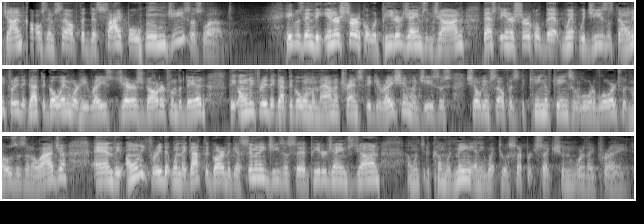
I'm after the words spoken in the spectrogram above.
John calls himself the disciple whom Jesus loved. He was in the inner circle with Peter, James, and John. That's the inner circle that went with Jesus. The only three that got to go in where he raised Jairus' daughter from the dead. The only three that got to go on the Mount of Transfiguration when Jesus showed himself as the King of Kings and Lord of Lords with Moses and Elijah. And the only three that when they got to the Garden of Gethsemane, Jesus said, Peter, James, John, I want you to come with me. And he went to a separate section where they prayed.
